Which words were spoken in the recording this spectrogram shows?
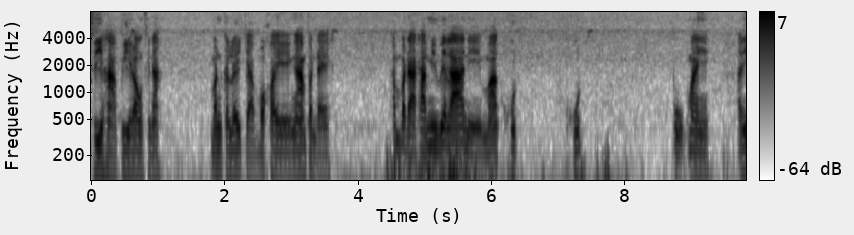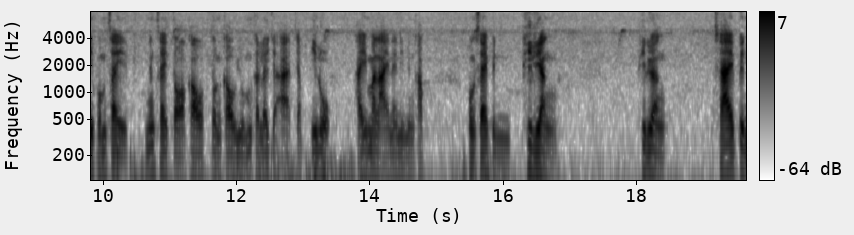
สี่หาปีแล้วสินะ มันก็เลยจะบ่ค่อยงามปันใด ธรรมดาถ้ามีเวลานี่มาขุดขุด ปลูกใหม่ อันนี้ผมใส่ยังใส่ต่อเกาต้นเกาอยู่มันก็เลยจะอาจจะมีโรคภัยมาหลายในนิดนึงครับ ผมใส่เป็นพี่เลี้ยง พี่เลี้ยงใช้เป็น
